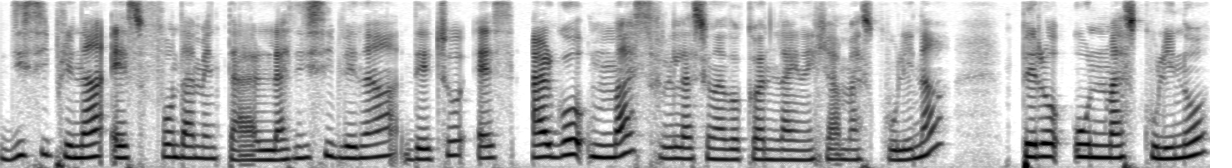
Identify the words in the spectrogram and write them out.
disciplina es fundamental. La disciplina, de hecho, es algo más relacionado con la energía masculina, pero un masculino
